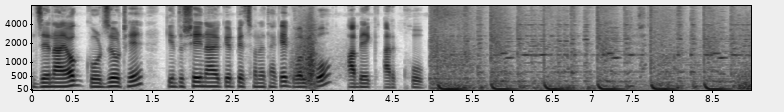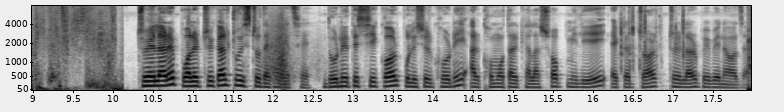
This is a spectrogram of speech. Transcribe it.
যে নায়ক গর্জে ওঠে, কিন্তু সেই নায়কের পেছনে থাকে গল্প, আবেগ আর ক্ষোভ। ট্রেলারে পলিটিক্যাল টুইস্টও দেখা গেছে। দুর্নীতির শিকড়, পুলিশের ঘূর্ণি আর ক্ষমতার খেলা সব মিলিয়েই একটা ডার্ক ট্রেলার ভেবে নেওয়া যায়।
